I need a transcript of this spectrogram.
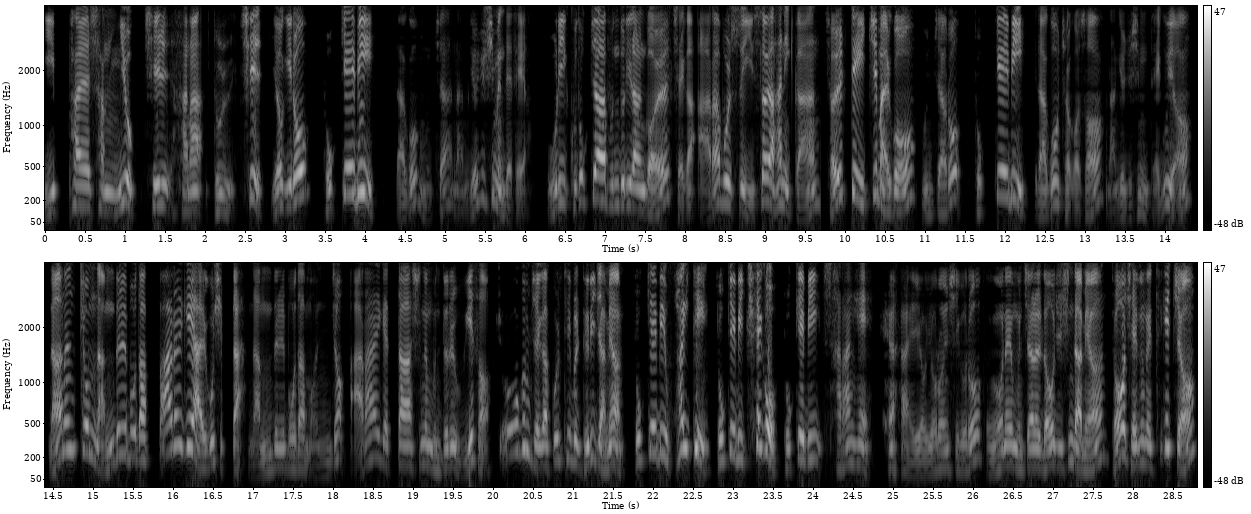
010-2836-7127 여기로 도깨비라고 문자 남겨주시면 되세요. 우리 구독자분들이라는 걸 제가 알아볼 수 있어야 하니까 절대 잊지 말고 문자로 도깨비라고 적어서 남겨주시면 되고요. 나는 좀 남들보다 빠르게 알고 싶다. 남들보다 먼저 알아야겠다 하시는 분들을 위해서 조금 제가 꿀팁을 드리자면 도깨비 화이팅! 도깨비 최고! 도깨비 사랑해! 이런 식으로 응원의 문자를 넣어주신다면 더 제 눈에 튀겠죠?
